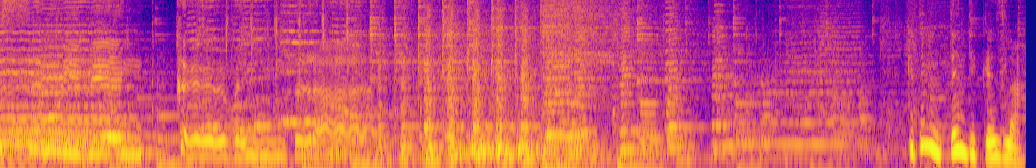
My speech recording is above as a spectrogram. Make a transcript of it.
ese muy que vendrá. ¿Qué tan auténtica es la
